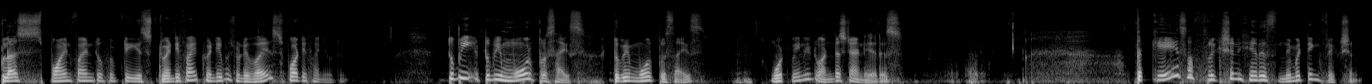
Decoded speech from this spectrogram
plus 0.5 into 50 is 25 20 plus 25 is 45 newton to be to be more precise to be more precise what we need to understand here is the case of friction here is limiting friction.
